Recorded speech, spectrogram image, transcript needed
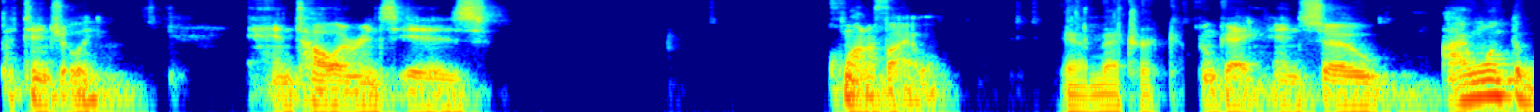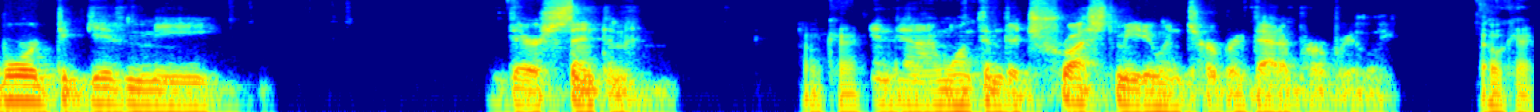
potentially, and tolerance is quantifiable. Yeah, metric. Okay. And so I want the board to give me their sentiment. Okay. And then I want them to trust me to interpret that appropriately. Okay.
